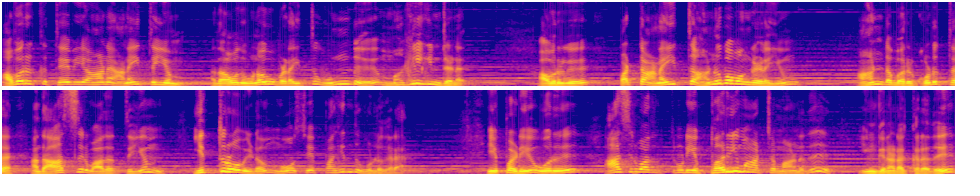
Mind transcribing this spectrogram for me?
அவருக்கு தேவையான அனைத்தையும் அதாவது உணவு படைத்து உண்டு மகிழ்கின்றனர். அவருக்கு பட்ட அனைத்து அனுபவங்களையும் ஆண்டவர் கொடுத்த அந்த ஆசீர்வாதத்தையும் இத்ரோவிடம் மோசே பகிர்ந்து கொள்ளுகிறார். இப்படி ஒரு ஆசிர்வாதத்தினுடைய பரிமாற்றமானது இங்கு நடக்கிறது.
